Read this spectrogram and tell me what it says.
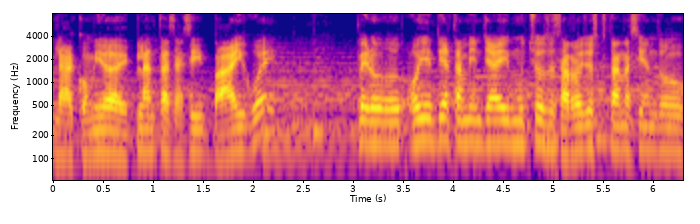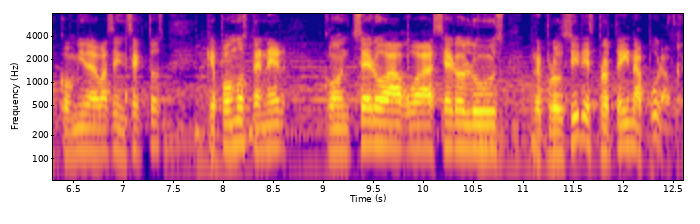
la comida de plantas y así ahí, güey. Pero hoy en día también ya hay muchos desarrollos que están haciendo comida a base de insectos que podemos tener con cero agua, cero luz, reproducir y es proteína pura, güey.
